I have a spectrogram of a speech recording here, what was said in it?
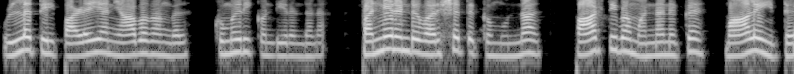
உள்ளத்தில் பழைய ஞாபகங்கள் குமரி கொண்டிருந்தன. பன்னிரண்டு வருஷத்துக்கு முன்னால் பார்த்திப மன்னனுக்கு மாலையிட்டு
